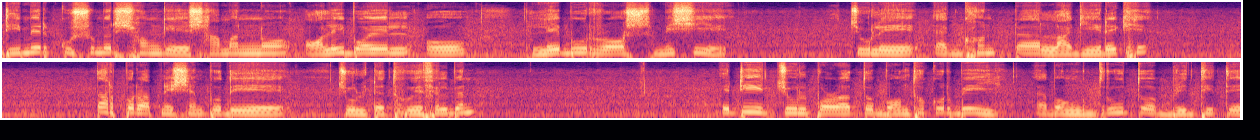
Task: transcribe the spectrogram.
ডিমের কুসুমের সঙ্গে সামান্য অলিভ অয়েল ও লেবুর রস মিশিয়ে চুলে এক ঘণ্টা লাগিয়ে রেখে তারপর আপনি শ্যাম্পু দিয়ে চুলটা ধুয়ে ফেলবেন। এটি চুল পড়া তো বন্ধ করবেই এবং দ্রুত বৃদ্ধিতে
